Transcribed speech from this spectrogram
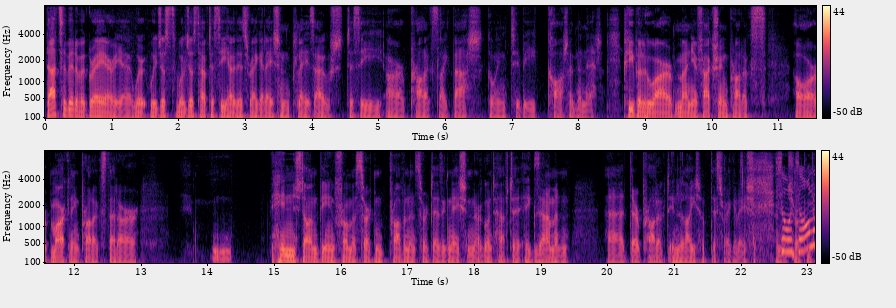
That's a bit of a grey area. We're, we just we'll just have to see how this regulation plays out to see are products like that going to be caught in the net. People who are manufacturing products or marketing products that are hinged on being from a certain provenance or designation are going to have to examine uh, their product in light of this regulation So it's all ab-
